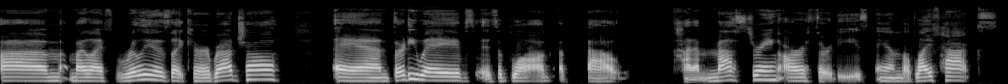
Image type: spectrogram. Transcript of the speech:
Um, my life really is like Carrie Bradshaw and 30 Waves is a blog about kind of mastering our 30s and the life hacks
